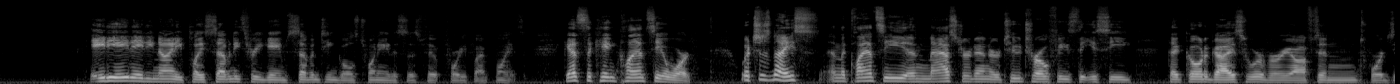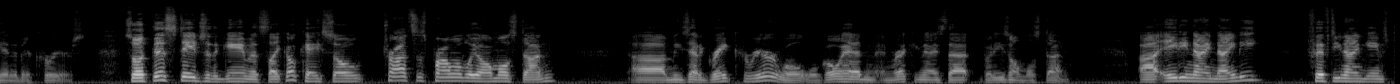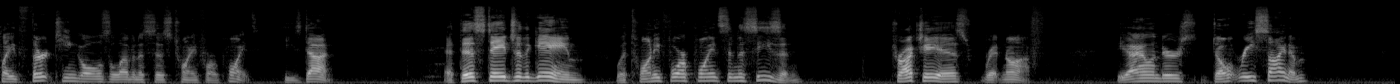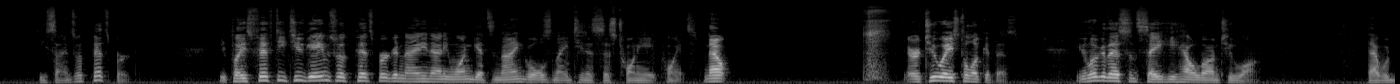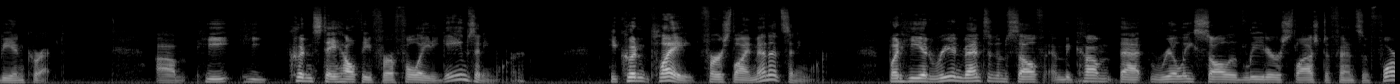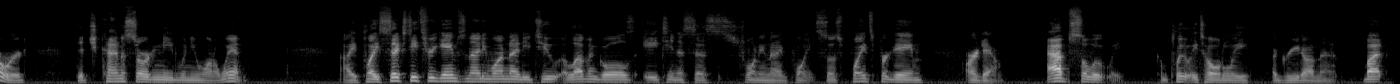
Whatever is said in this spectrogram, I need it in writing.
88 89, he plays 73 games, 17 goals, 28 assists, 45 points. Gets the King Clancy Award, which is nice. And the Clancy and Masterton are two trophies that you see that go to guys who are very often towards the end of their careers. So at this stage of the game, it's like, okay, so Trotz is probably almost done. Um, he's had a great career. We'll, we'll go ahead and, and recognize that, but he's almost done. Uh, 89 90, 59 games played, 13 goals, 11 assists, 24 points he's done. At this stage of the game, with 24 points in the season, Trottier is written off. The Islanders don't re sign him. He signs with Pittsburgh. He plays 52 games with Pittsburgh in 1991, gets 9 goals, 19 assists, 28 points. Now, there are two ways to look at this. You look at this and say he held on too long. That would be incorrect. Um, he he couldn't stay healthy for a full 80 games anymore. He couldn't play first line minutes anymore. But he had reinvented himself and become that really solid leader slash defensive forward that you kind of sort of need when you want to win. Uh, he played 63 games, 91, 92, 11 goals, 18 assists, 29 points. So his points per game are down. Absolutely. Completely, totally agreed on that. But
